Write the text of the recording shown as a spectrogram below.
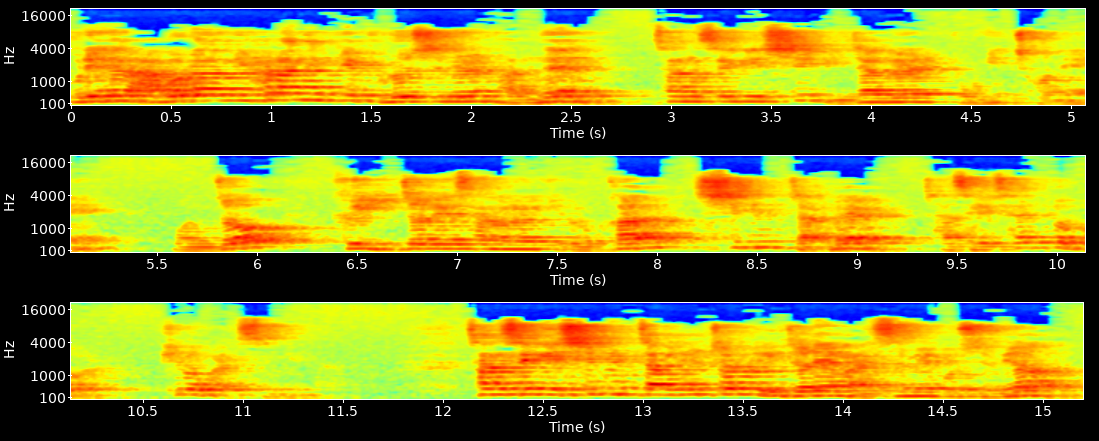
우리는 아브라함이 하나님께 부르심을 받는 창세기 12장을 보기 전에 먼저 그 이전의 상황을 기록한 11장을 자세히 살펴볼 필요가 있습니다. 창세기 11장 1절로 2절의 말씀을 보시면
